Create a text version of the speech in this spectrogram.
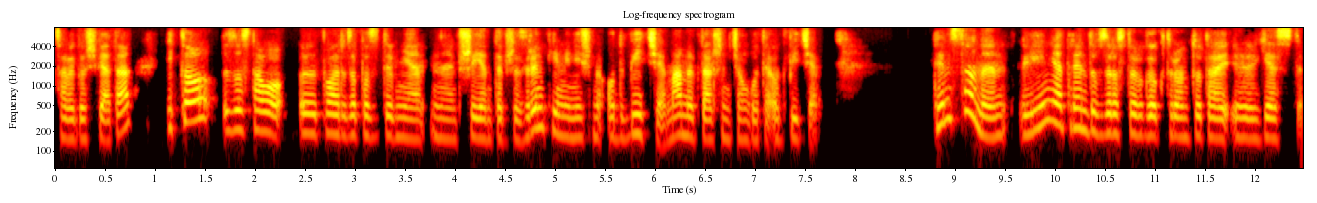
całego świata i to zostało y, bardzo pozytywnie y, przyjęte przez rynki. Mieliśmy odbicie, mamy w dalszym ciągu te odbicie. Tym samym linia trendu wzrostowego, którą tutaj y, jest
